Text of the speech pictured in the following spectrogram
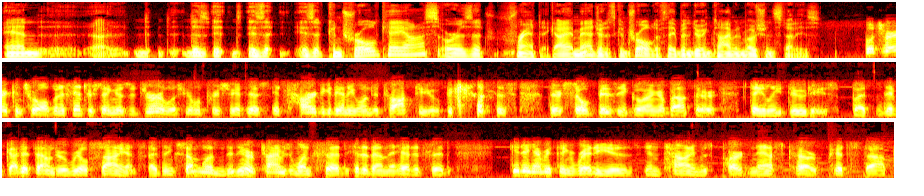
And uh, does it, is it is it controlled chaos or is it frantic? I imagine it's controlled if they've been doing time and motion studies. Well, it's very controlled, but it's interesting as a journalist. You'll appreciate this. It's hard to get anyone to talk to you because they're so busy going about their daily duties. But they've got it down to a real science. I think someone, the New York Times once said, hit it on the head. It said, "Getting everything ready is in time is part NASCAR pit stop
